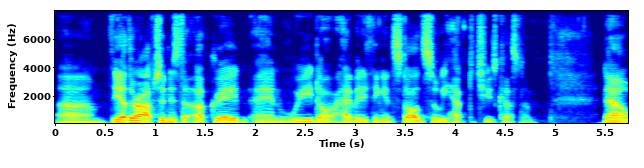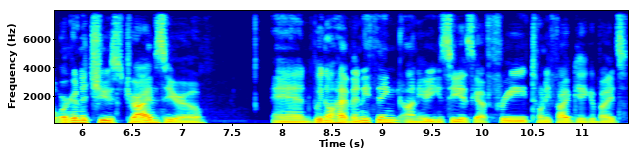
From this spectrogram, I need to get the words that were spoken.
Um, the other option is to upgrade, and we don't have anything installed, so we have to choose custom. Now we're going to choose drive zero, and we don't have anything on here. You can see it's got free 25 gigabytes.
